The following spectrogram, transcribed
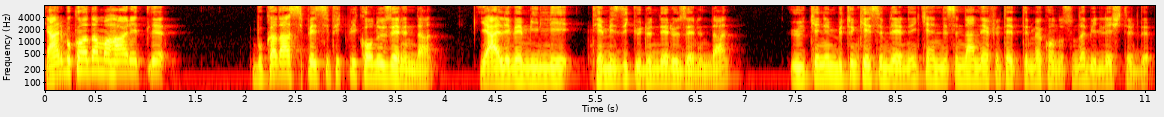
Yani bu konuda maharetli, bu kadar spesifik bir konu üzerinden, yerli ve milli temizlik ürünleri üzerinden ülkenin bütün kesimlerini kendisinden nefret ettirme konusunda birleştirdi.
